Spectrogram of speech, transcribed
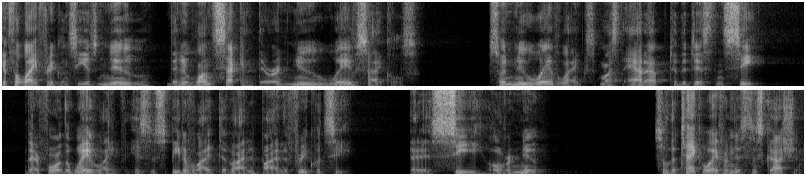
If the light frequency is nu, then in one second there are nu wave cycles. So nu wavelengths must add up to the distance c. Therefore, the wavelength is the speed of light divided by the frequency. That is c over nu. So the takeaway from this discussion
